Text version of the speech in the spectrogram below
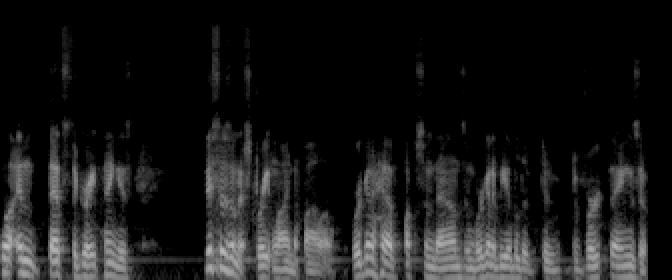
well and that's the great thing is this isn't a straight line to follow we're going to have ups and downs and we're going to be able to di- divert things if,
